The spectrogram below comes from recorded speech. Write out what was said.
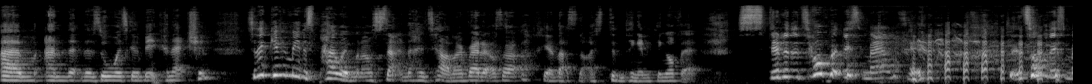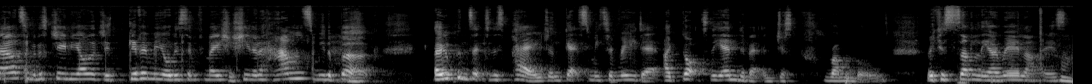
Um, and that there's always going to be a connection. So they'd given me this poem when I was sat in the hotel and I read it. I was like, oh, yeah, that's nice. I didn't think anything of it. Stood at the top of this mountain, at the top of this mountain with this genealogist giving me all this information. She then hands me the book opens it to this page and gets me to read it. I got to the end of it and just crumbled because suddenly I realized oh.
